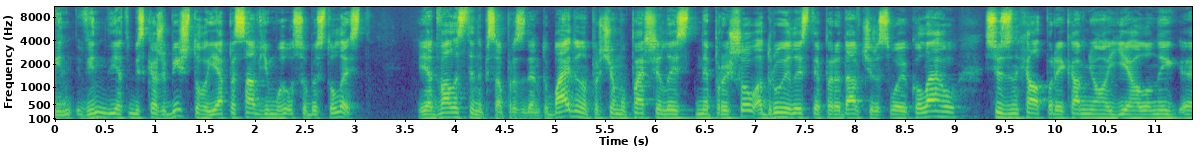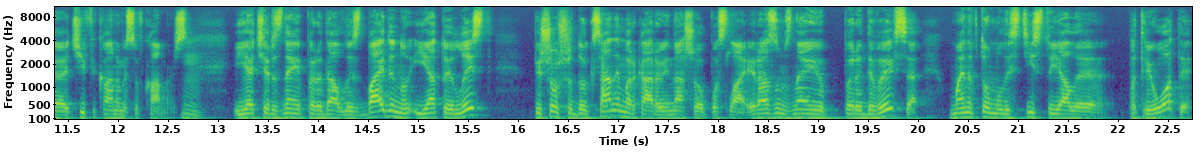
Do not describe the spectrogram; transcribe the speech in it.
він, він, я тобі скажу більше того, я писав йому особисто лист. Я два листи написав президенту Байдену. Причому перший лист не пройшов, а другий лист я передав через свою колегу Сюзен Хелпер, яка в нього є головний е, Chief Economist of Commerce. І я через неї передав лист Байдену. І я той лист, пішовши до Оксани Маркарової, нашого посла, і разом з нею передивився. У мене в тому листі стояли патріоти,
